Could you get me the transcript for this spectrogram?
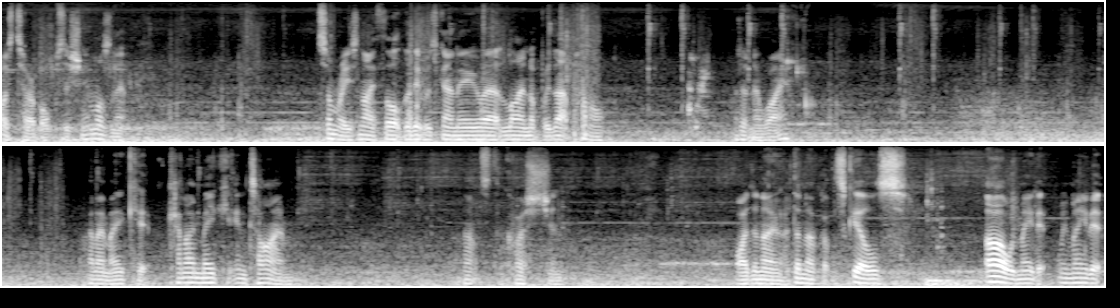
Was terrible positioning, wasn't it? For some reason I thought that it was going to uh, line up with that panel. I don't know why. Can I make it? Can I make it in time? That's the question. I don't know. I don't know I've got the skills. Oh, we made it. We made it.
